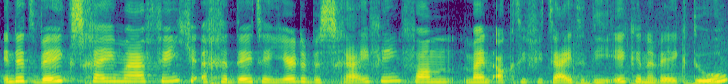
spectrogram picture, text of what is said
In dit weekschema vind je een gedetailleerde beschrijving van mijn activiteiten die ik in een week doe.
